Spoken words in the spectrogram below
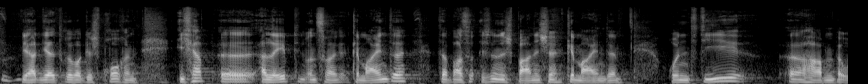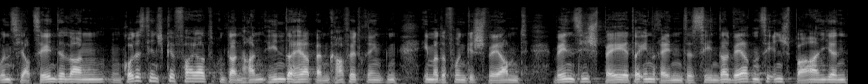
Mhm. Wir hatten ja darüber gesprochen. Ich habe äh, erlebt in unserer Gemeinde, da war so eine spanische Gemeinde und die haben bei uns jahrzehntelang einen Gottesdienst gefeiert und dann hinterher beim Kaffeetrinken immer davon geschwärmt, wenn sie später in Rente sind, dann werden sie in Spanien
